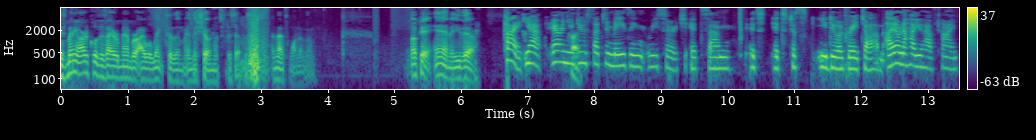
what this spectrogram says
as many articles as I remember. I will link to them in the show notes of this episode, and that's one of them. Okay, Anne, are you there? Hi, yeah, Aaron, you Hi. do such amazing research. It's um, it's it's just you do a great job. I don't know how you have time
